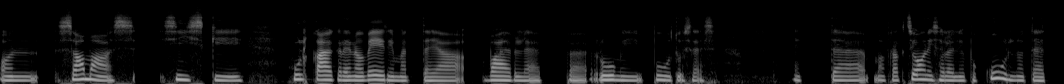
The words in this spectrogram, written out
on samas siiski hulk aega renoveerimata ja vaevleb äh, ruumipuuduses. et äh, ma fraktsioonis olen juba kuulnud, et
